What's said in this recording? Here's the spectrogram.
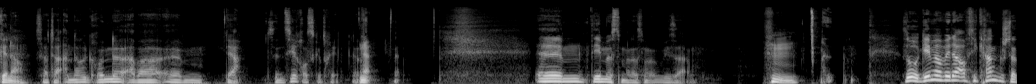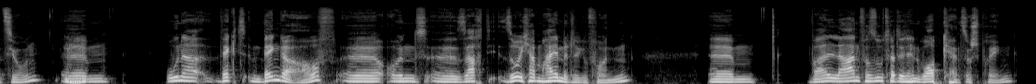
genau. Gut, das hatte andere Gründe, aber ähm, ja, sind sie rausgetreten. Ja. Ähm, dem müsste man das mal irgendwie sagen. Hm. So, gehen wir wieder auf die Krankenstation. Ähm, Una weckt Benga auf äh, und äh, sagt, so, ich habe ein Heilmittel gefunden, ähm, weil Lan versucht hat, in den Warpkern zu springen.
